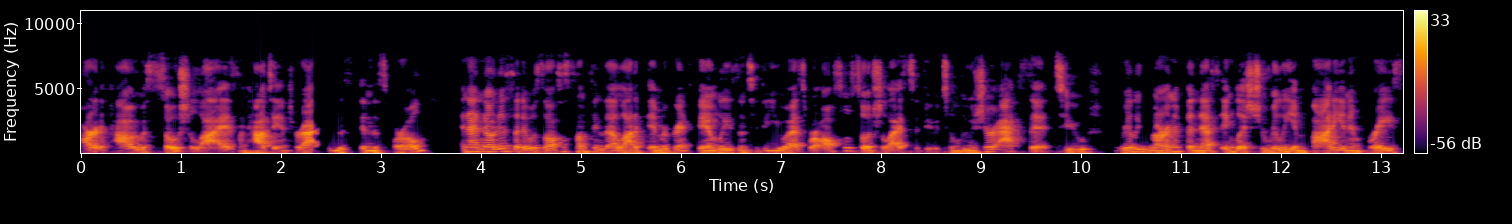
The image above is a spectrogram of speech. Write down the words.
part of how I was socialized and how to interact in this, in this world. And I noticed that it was also something that a lot of immigrant families into the US were also socialized to do to lose your accent, to really learn and finesse English, to really embody and embrace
